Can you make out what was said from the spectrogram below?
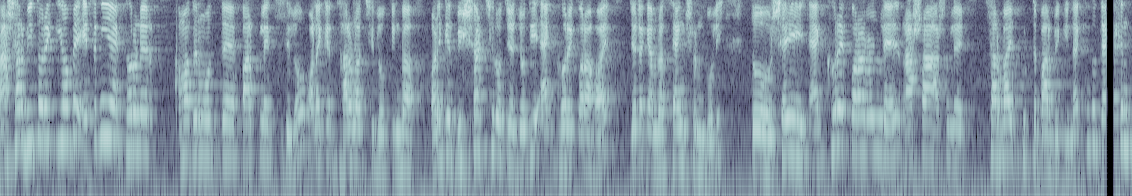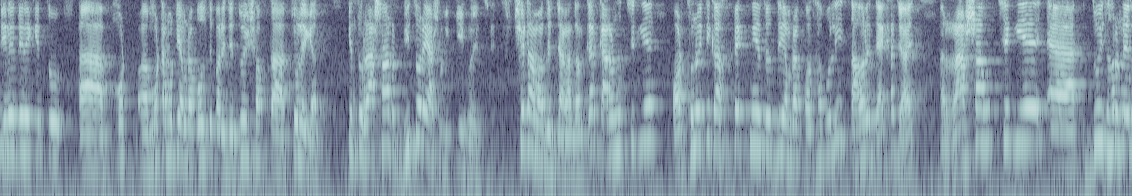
রাশার ভিতরে কি হবে, এটা নিয়ে এক ধরনের আমাদের মধ্যে পারপ্লেক্স ছিল, অনেকের ধারণা ছিল কিংবা অনেকের বিশ্বাস ছিল যে যদি এক ঘরে করা হয়, যেটাকে আমরা স্যাংশন বলি, তো সেই এক ঘরে করালে রাশা আসলে সার্ভাইভ করতে পারবে কিনা। কিন্তু দেখেন দিনে দিনে কিন্তু মোটামুটি আমরা বলতে পারি যে দুই সপ্তাহ চলে গেল। কিন্তু রাশার ভিতরে আসলে কি হয়েছে, সেটা আমাদের জানা দরকার। কারণ হচ্ছে গিয়ে, অর্থনৈতিক আসপেক্ট নিয়ে যদি আমরা কথা বলি, তাহলে দেখা যায় রাশা হচ্ছে গিয়ে দুই ধরনের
